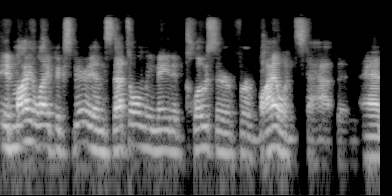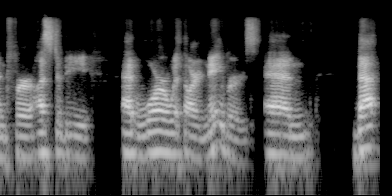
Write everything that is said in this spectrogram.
In my life experience that's only made it closer for violence to happen and for us to be at war with our neighbors. And that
